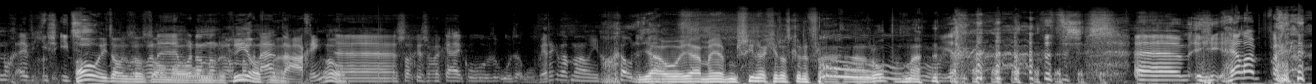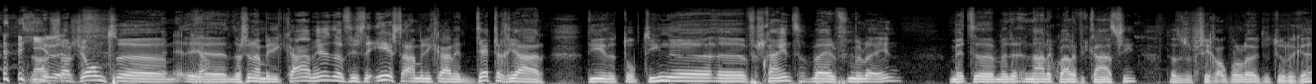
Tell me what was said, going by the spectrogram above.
nog eventjes iets... Oh, ik dacht dat allemaal wordt dan nog, nog een uitdaging. Oh. Zal ik eens even kijken hoe, hoe, hoe werkt dat nou in goden Ja, ja, maar misschien had je dat kunnen vragen aan Rob. Maar, Ja. dat is, ehm, help! nou, Hier, Sergeant, dat is een Amerikaan. Hè? Dat is de eerste Amerikaan in 30 jaar die in de top 10 eh, eh, verschijnt bij de Formule 1. Met, eh, met de, na de kwalificatie. Dat is op zich ook wel leuk natuurlijk. Hè?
